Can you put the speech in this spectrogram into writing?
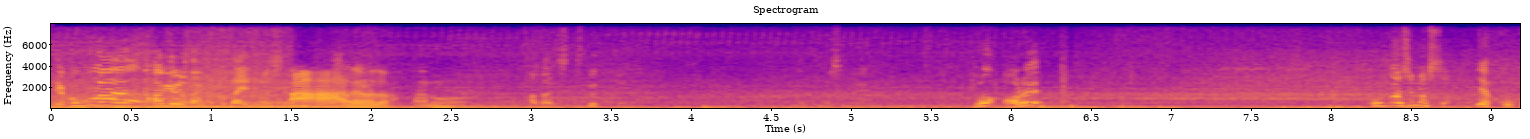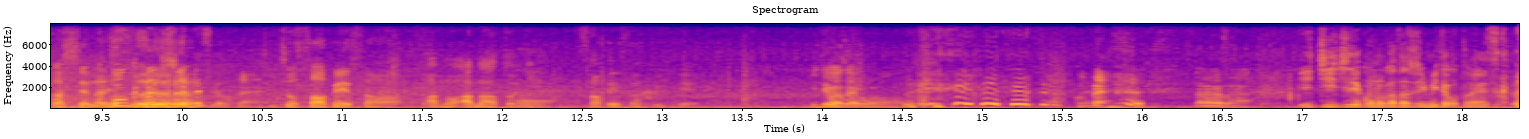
い。でここは萩原さんが答えてましたああなるほど。あの形作ってやってましたねうわあれ？交換しました？いや交換してないです。交換してないですかこれ。一応サーフェイサーあの穴後にはい。サーフェイサー吹いて。見てくださいこの。これ。田中さんいちいちでこの形見たことないですか？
